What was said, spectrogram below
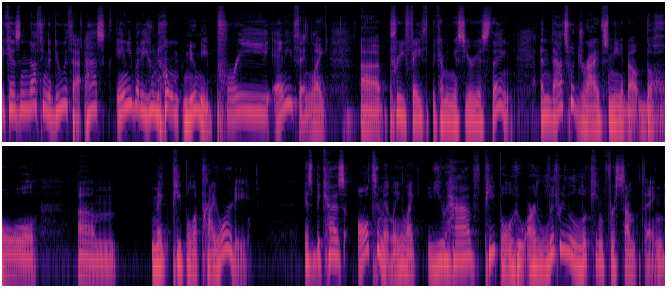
Like it has nothing to do with that. Ask anybody who know knew me pre anything, like uh, pre faith becoming a serious thing, and that's what drives me about the whole um, make people a priority is because ultimately, like you have people who are literally looking for something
